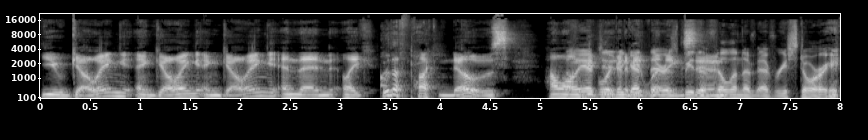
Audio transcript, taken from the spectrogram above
you going and going and going and then like who the fuck knows how long All people are do going to to be get there is living be the villain of every story.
